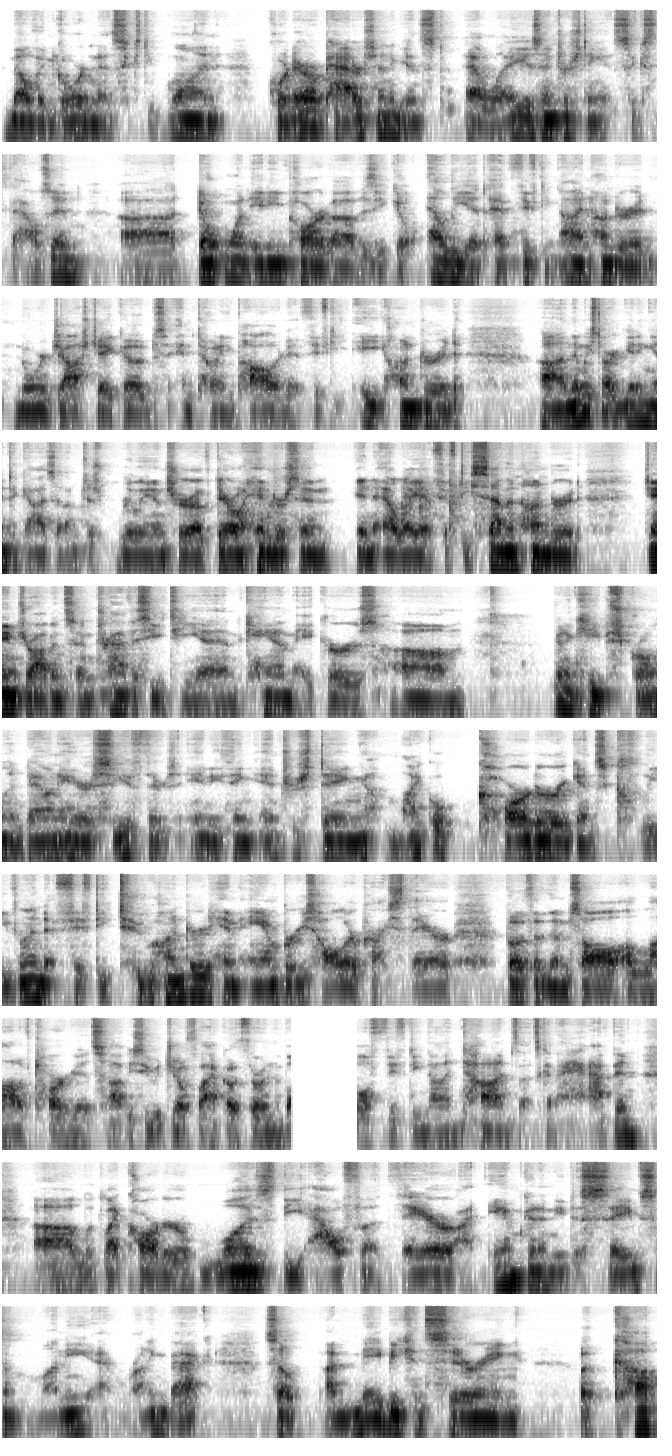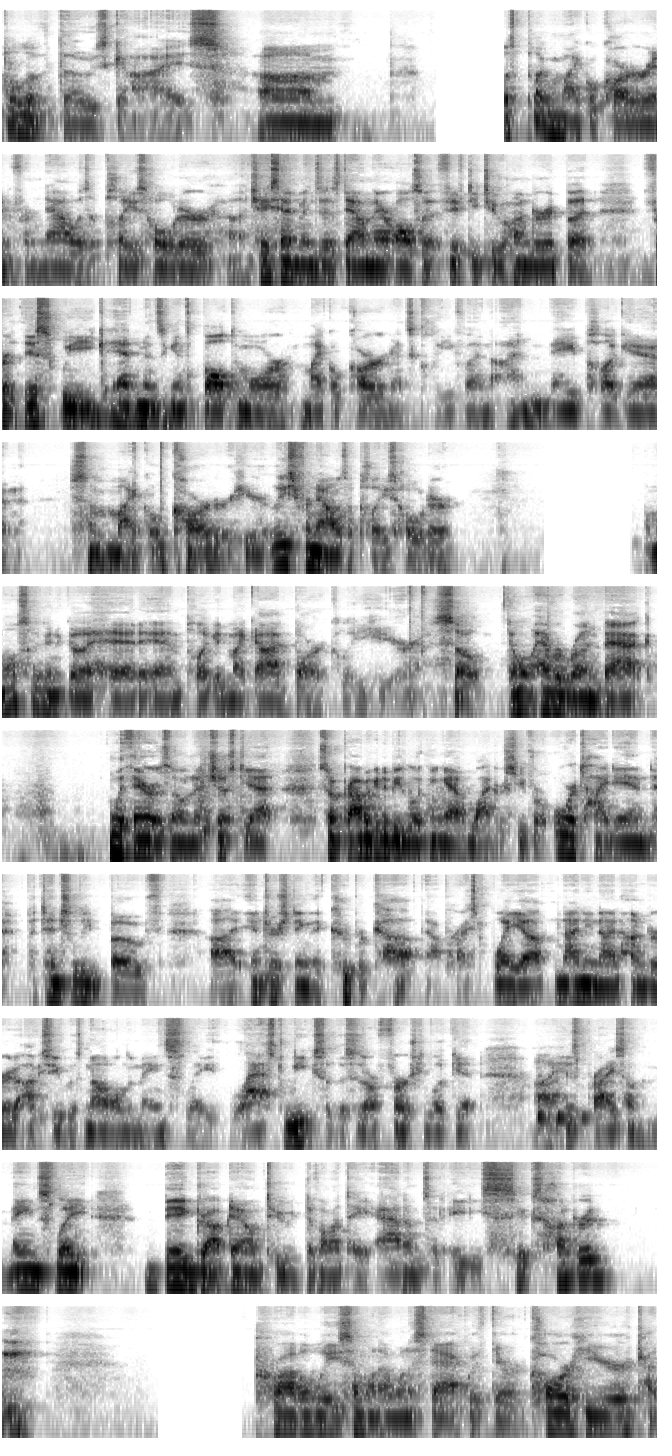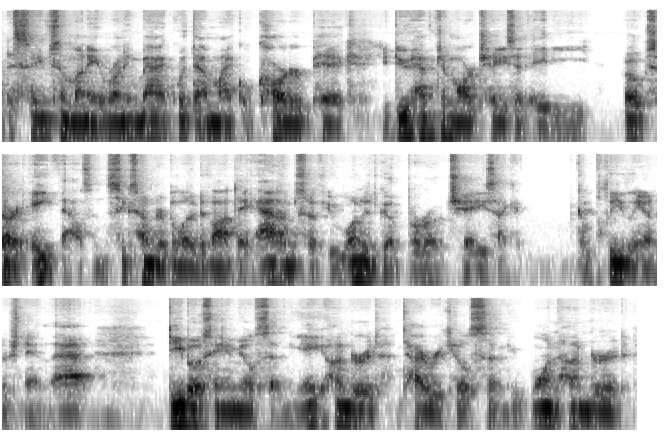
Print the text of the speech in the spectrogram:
Melvin Gordon at 61, Cordarrelle Patterson against LA is interesting at 6,000. Uh, don't want any part of Ezekiel Elliott at 5,900, nor Josh Jacobs and Tony Pollard at 5,800. Uh, and then we start getting into guys that I'm just really unsure of. Darrell Henderson in LA at 5,700, James Robinson, Travis Etienne, Cam Akers. Um, going to keep scrolling down here, see if there's anything interesting. Michael Carter against Cleveland at 5,200. Him and Breece Hall priced there. Both of them saw a lot of targets. Obviously, with Joe Flacco throwing the ball 59 times, that's going to happen. Uh, looked like Carter was the alpha there. I am going to need to save some money at running back. So I may be considering a couple of those guys. Um, Let's plug Michael Carter in for now as a placeholder. Uh, Chase Edmonds is down there also at 5,200. But for this week, Edmonds against Baltimore, Michael Carter against Cleveland, I may plug in some Michael Carter here, at least for now as a placeholder. I'm also going to go ahead and plug in my guy Barkley here. So don't have a run back with Arizona just yet. So probably going to be looking at wide receiver or tight end, potentially both. Uh, interesting that Cooper Kupp now priced way up, 9,900. Obviously was not on the main slate last week. So this is our first look at uh, his price on the main slate. Big drop down to Davante Adams at 8,600. Probably someone I want to stack with Derek Carr here. Tried to save some money at running back with that Michael Carter pick. You do have Ja'Marr Chase at 80, oh, sorry, 8,600 below Davante Adams. So if you wanted to go Burrow Chase, I could completely understand that. Deebo Samuel, 7,800. Tyreek Hill, 7,100.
